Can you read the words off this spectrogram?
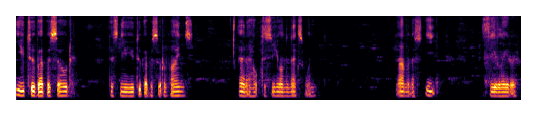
YouTube episode, this new YouTube episode of mine. And I hope to see you on the next one. I'm gonna eat. See you later.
